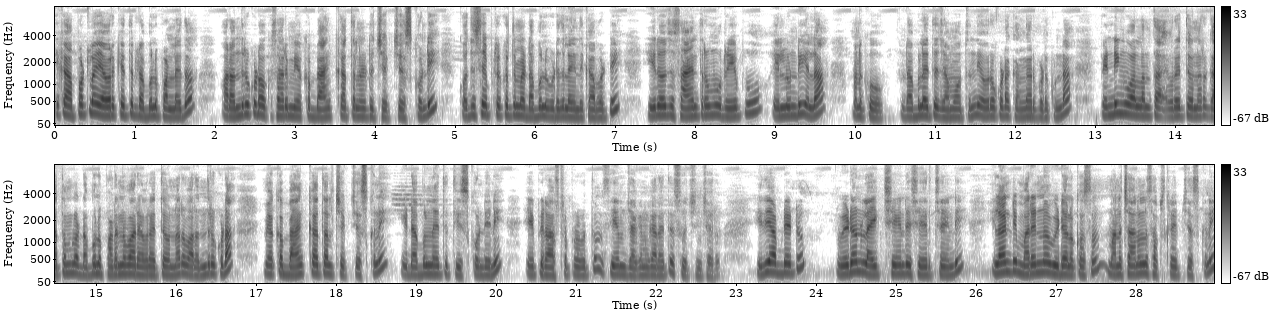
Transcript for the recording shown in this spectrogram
ఇక అప్పట్లో ఎవరికైతే డబ్బులు పడలేదో వారందరూ కూడా ఒకసారి మీ యొక్క బ్యాంక్ ఖాతాలను చెక్ చేసుకోండి. కొద్దిసేపటి క్రితమే డబ్బులు విడుదలైంది కాబట్టి ఈరోజు సాయంత్రము రేపు ఎల్లుండి ఇలా మనకు డబ్బులు అయితే జమ అవుతుంది. ఎవరు కూడా కంగారు పడకుండా పెండింగ్ వాళ్ళంతా ఎవరైతే ఉన్నారో గతంలో డబ్బులు పడని వారు ఎవరైతే ఉన్నారో వారందరూ కూడా మీ యొక్క బ్యాంక్ ఖాతాలు చెక్ చేసుకుని ఈ డబ్బులను అయితే తీసుకోండి అని ఏపీ రాష్ట్ర ప్రభుత్వం సీఎం జగన్ గారు అయితే సూచించారు. ఇది అప్డేటు. వీడియోను లైక్ చేయండి షేర్ చేయండి. ఇలాంటి మరెన్నో వీడియోల కోసం మన ఛానల్ను సబ్స్క్రైబ్ చేసుకుని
